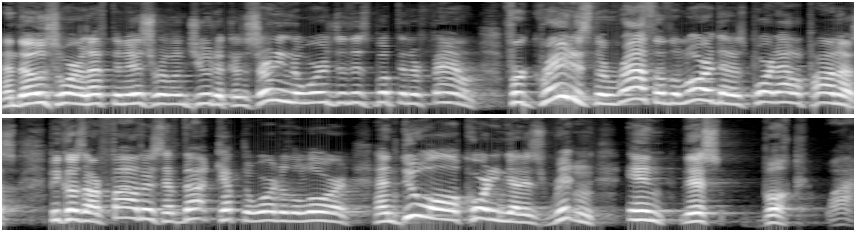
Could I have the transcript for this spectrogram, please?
and those who are left in Israel and Judah, concerning the words of this book that are found. For great is the wrath of the Lord that is poured out upon us, because our fathers have not kept the word of the Lord, and do all according that is written in this book. Wow.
